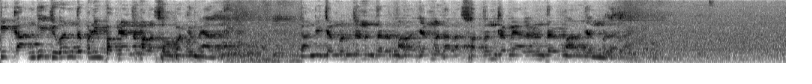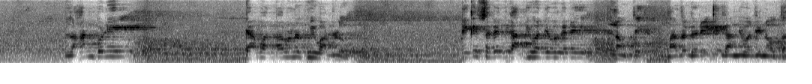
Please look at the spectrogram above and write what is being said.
की गांधी जिवंतपणे बघण्याचं मला सौभाग्य मिळालं नाही. गांधीच्या मृत्यूनंतरच माझा जन्म झाला. स्वातंत्र्य मिळाल्यानंतरच माझा जन्म झाला. लहानपणी त्या वातावरणात मी वाढलो. ते काही सगळेच गांधीवादी वगैरे नव्हते. माझं घरी काही गांधीवादी नव्हतं.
